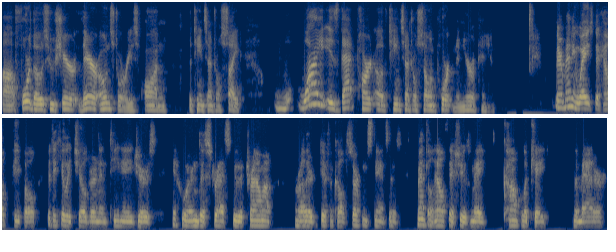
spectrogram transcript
uh, for those who share their own stories on the Teen Central site. Why is that part of Teen Central so important, in your opinion? There are many ways to help people, particularly children and teenagers, who are in distress due to trauma or other difficult circumstances. Mental health issues may complicate the matter.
